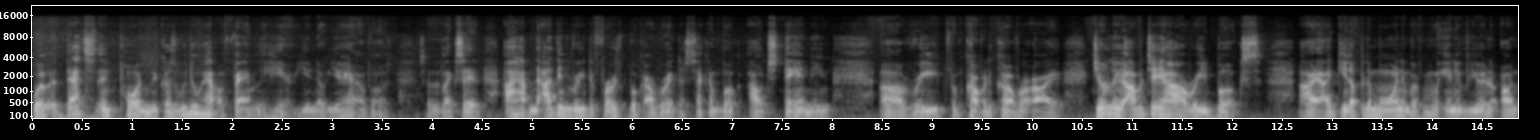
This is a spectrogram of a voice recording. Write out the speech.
Well, that's important because we do have a family here. You know, you have a so, like I said, I have I didn't read the first book. I read the second book, outstanding. Uh, read from cover to cover. I generally I'm gonna tell you how I read books. I, I get up in the morning with an interview on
